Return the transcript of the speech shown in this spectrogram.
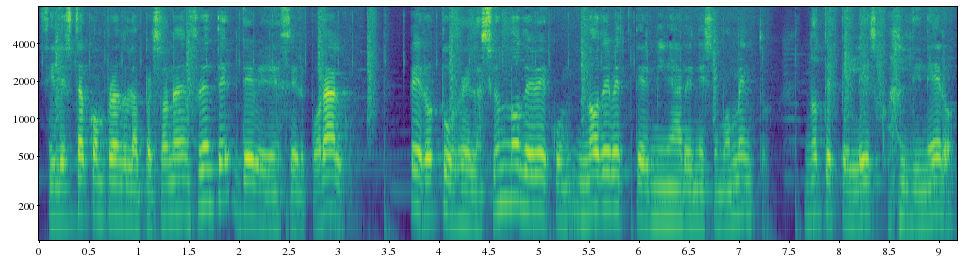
Si le está comprando la persona de enfrente, debe de ser por algo pero tu relación no debe, no debe terminar en ese momento. No te pelees con el dinero.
